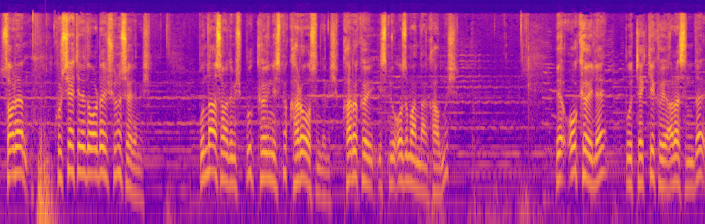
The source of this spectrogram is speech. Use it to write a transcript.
Sonra Kurşehir de orada şunu söylemiş. Bundan sonra demiş bu köyün ismi Kara olsun demiş. Karaköy ismi o zamandan kalmış. Ve o köyle bu tekke köyü arasında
